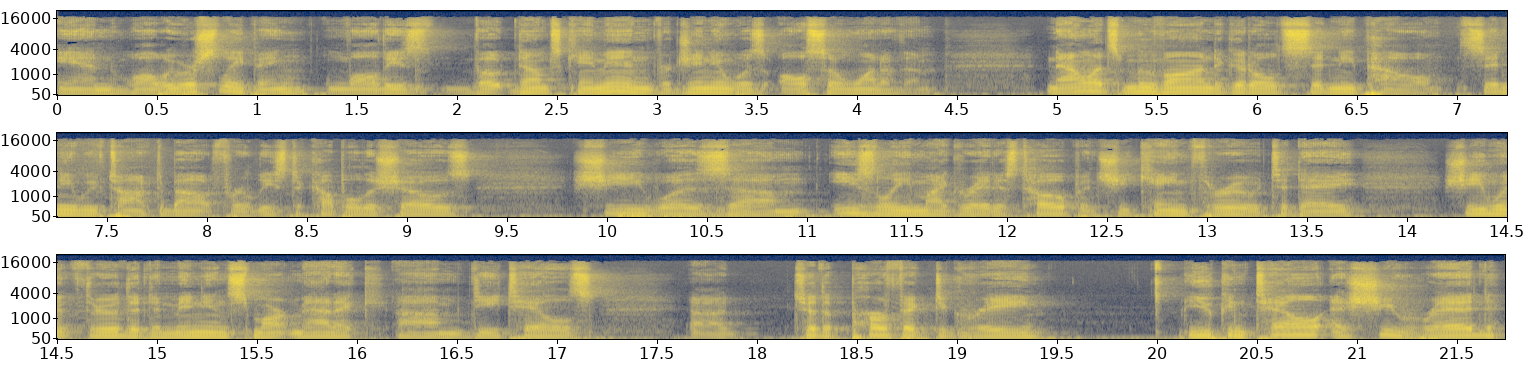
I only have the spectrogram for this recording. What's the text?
And while we were sleeping, while these vote dumps came in, Virginia was also one of them. Now let's move on to good old Sidney Powell. Sidney, we've talked about for at least a couple of the shows. She was um, easily my greatest hope, and she came through today. She went through the Dominion Smartmatic um, details uh, to the perfect degree. You can tell as she read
